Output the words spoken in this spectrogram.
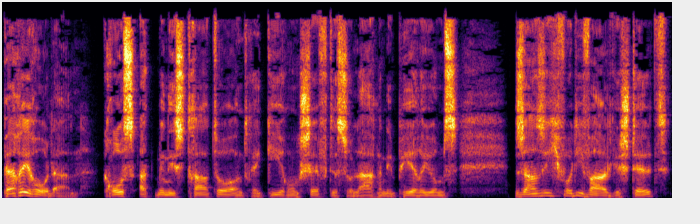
Peri Rodan, Großadministrator und Regierungschef des Solaren Imperiums, sah sich vor die Wahl gestellt,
